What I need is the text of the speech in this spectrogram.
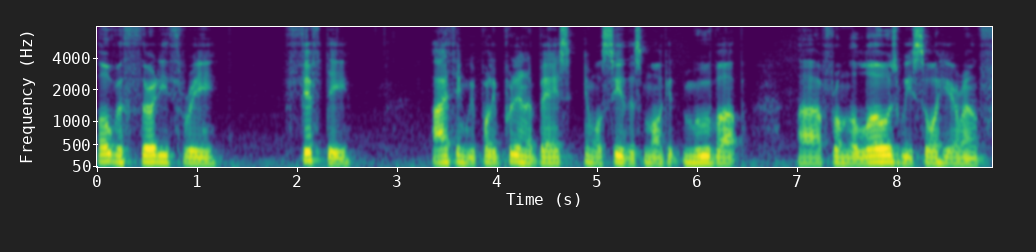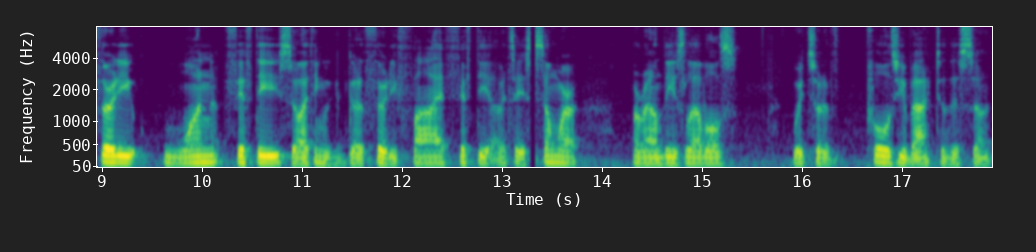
over 33.50. I think we probably put in a base and we'll see this market move up uh, from the lows we saw here around 31.50. So I think we could go to 35.50. I would say somewhere around these levels, which sort of pulls you back to this zone.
